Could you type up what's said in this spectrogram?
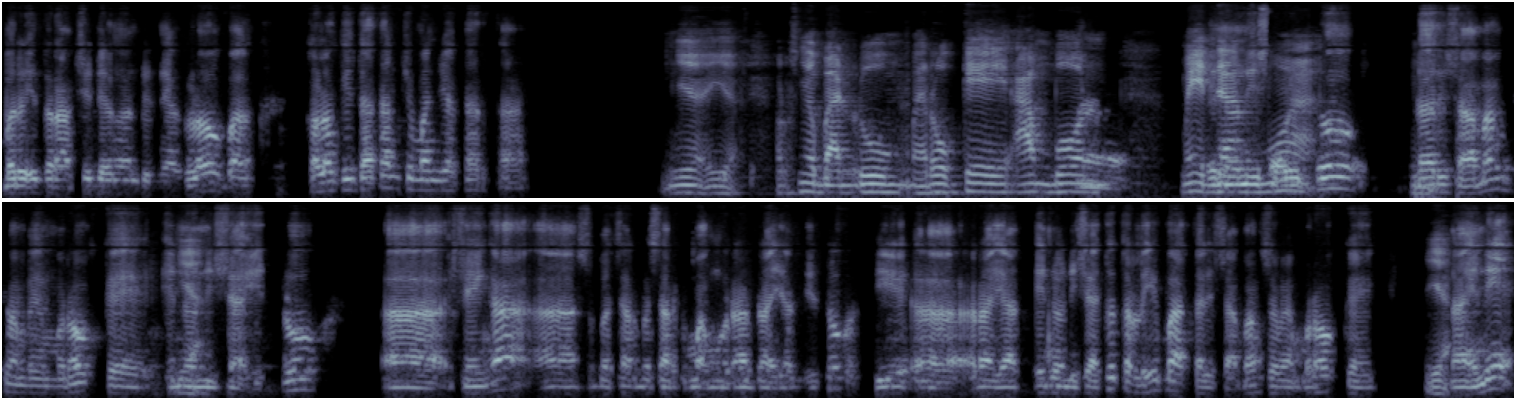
berinteraksi dengan dunia global kalau kita kan cuma Jakarta Iya iya. Harusnya Bandung, Merauke, Ambon, nah, Medan Indonesia semua. itu hmm. dari Sabang sampai Merauke iya. Indonesia ya. itu uh, sehingga uh, sebesar-besar kemakmuran rakyat itu di uh, rakyat Indonesia itu terlibat dari Sabang sampai Merauke. Ya. Nah ini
